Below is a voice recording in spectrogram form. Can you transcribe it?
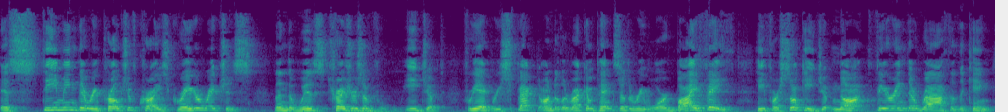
esteeming the reproach of Christ greater riches than the wiz treasures of Egypt, for he had respect unto the recompense of the reward. By faith he forsook Egypt, not fearing the wrath of the king.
